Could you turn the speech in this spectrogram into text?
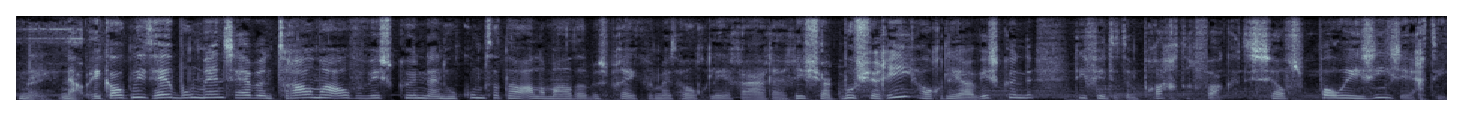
nee. Nou, ik ook niet. Heel veel mensen hebben een trauma over wiskunde. En hoe komt dat nou allemaal? Dat bespreken we met hoogleraar Richard Boucherie, hoogleraar wiskunde. Die vindt het een prachtig vak. Het is zelfs poëzie, zegt hij.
